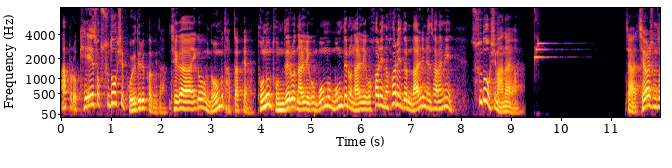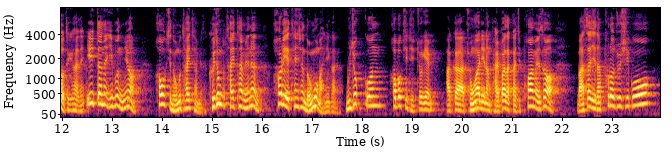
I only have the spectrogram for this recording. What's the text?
앞으로 계속 수도 없이 보여드릴 겁니다. 제가 이거 너무 답답해요. 돈은 돈대로 날리고 몸은 몸대로 날리고 허리는 허리대로 날리는 사람이 수도 없이 많아요. 자, 재활 순서 어떻게 가야 돼? 일단은 이분은요, 허벅지 너무 타이트합니다. 그 정도 타이트하면은 허리에 텐션 너무 많이 가요. 무조건 허벅지 뒤쪽에 아까 종아리랑 발바닥까지 포함해서 마사지 다 풀어주시고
